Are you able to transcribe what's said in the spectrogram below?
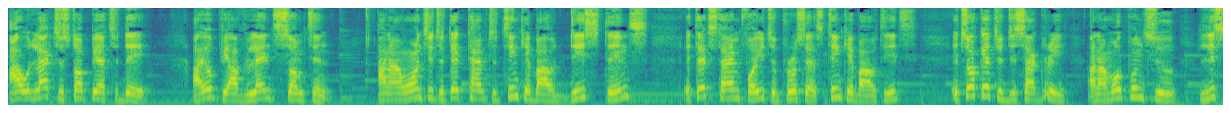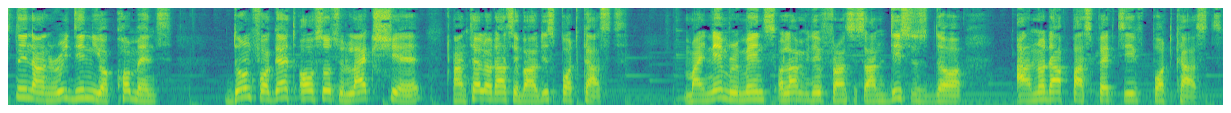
I would like to stop here today. I hope you have learned something and I want you to take time to think about these things. It takes time for you to process, think about it. It's okay to disagree, and I'm open to listening and reading your comments. Don't forget also to like, share, and tell others about this podcast. My name remains Olamide Francis, and this is the Another Perspective podcast.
